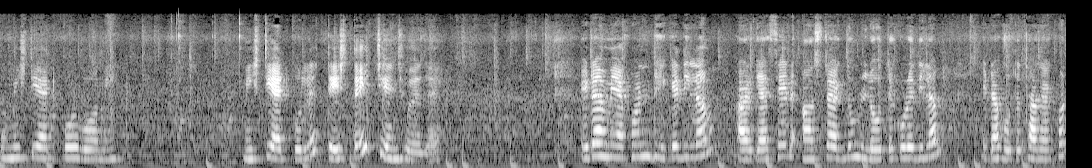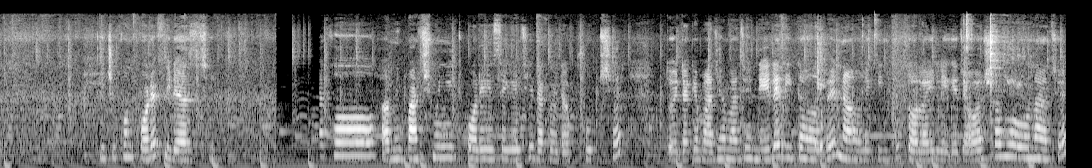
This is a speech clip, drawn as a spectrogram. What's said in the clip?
তো মিষ্টি অ্যাড করব আমি। মিষ্টি অ্যাড করলে টেস্টটাই চেঞ্জ হয়ে যায়। এটা আমি এখন ঢেকে দিলাম আর গ্যাসের আঁচটা একদম লোতে করে দিলাম। এটা হতে থাক এখন। কিছুক্ষণ পরে ফিরে আসছি। দেখো, আমি পাঁচ মিনিট পরে এসে গেছি। দেখো, এটা ফুটছে। তো এটাকে মাঝে মাঝে নেড়ে দিতে হবে, না হলে কিন্তু তলায় লেগে যাওয়ার সম্ভাবনা আছে।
